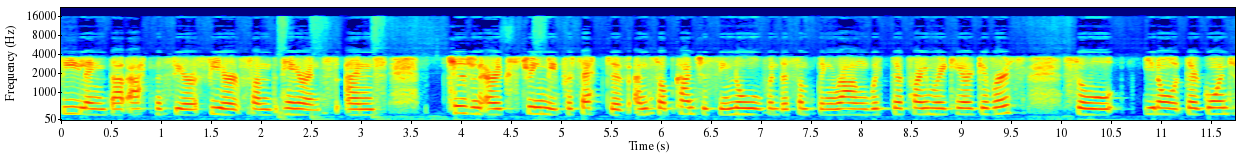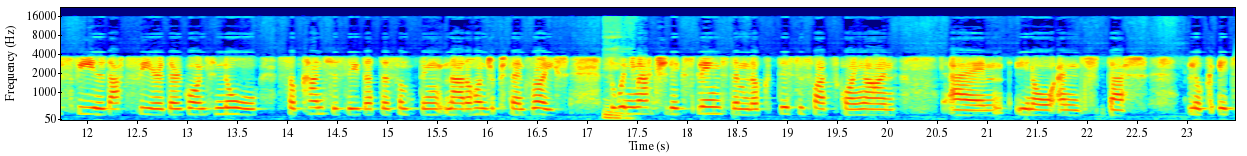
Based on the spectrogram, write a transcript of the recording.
feeling that atmosphere of fear from the parents and children are extremely perceptive and subconsciously know when there's something wrong with their primary caregivers. So you know, they're going to feel that fear. They're going to know subconsciously that there's something not 100% right. So mm. when you actually explain to them, look, this is what's going on, um, you know, and that, look, it's,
